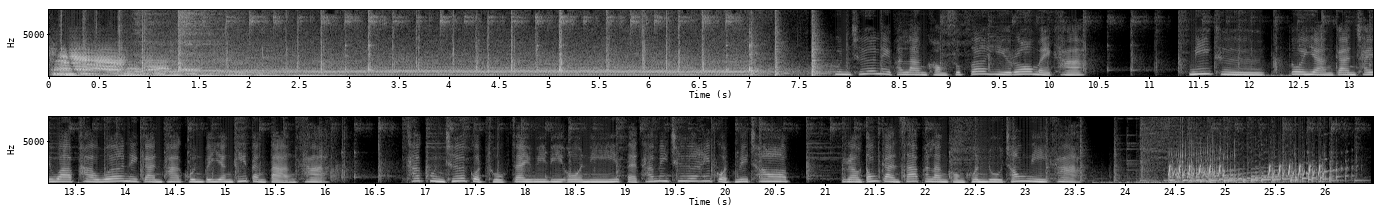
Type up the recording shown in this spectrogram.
คุณเชื่อในพลังของซูเปอร์ฮีโร่ไหมคะ นี่คือ ตัวอย่างการใช้ Warp Power ในการพาคุณไปยังที่ต่างๆ ค่ะ ถ้าคุณเชื่อกดถูกใจวิดีโอนี้ แต่ถ้าไม่เชื่อให้กดไม่ชอบ เราต้องการทราบพลังของคนดูช่องนี้ค่ะ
